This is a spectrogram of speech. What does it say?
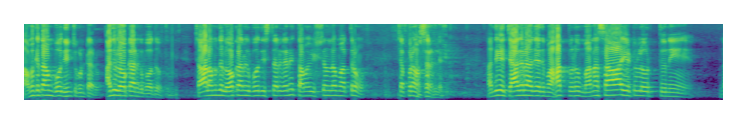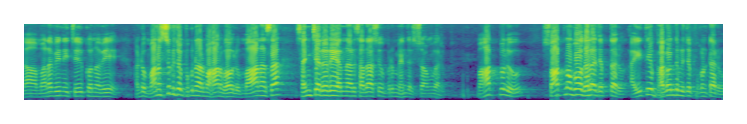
తమకి తాము బోధించుకుంటారు. అది లోకానికి బోధ అవుతుంది. చాలామంది లోకానికి బోధిస్తారు కానీ తమ విషయంలో మాత్రం చెప్పనవసరం లేదు. అందుకే త్యాగరాజాది మహాత్ములు మనసా ఎటులోర్తునే నా మనవిని చేకొనవే అంటూ మనస్సుకు చెప్పుకున్నారు మహానుభావులు. మానస సంచరరే అన్నారు సదాశివ బ్రహ్మేంద్ర స్వామి వారు మహాత్ములు స్వాత్మబోధలా చెప్తారు. అయితే భగవంతుడికి చెప్పుకుంటారు.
